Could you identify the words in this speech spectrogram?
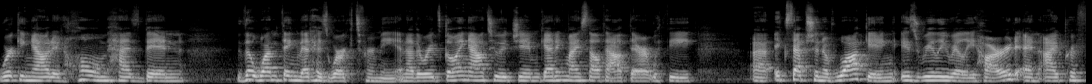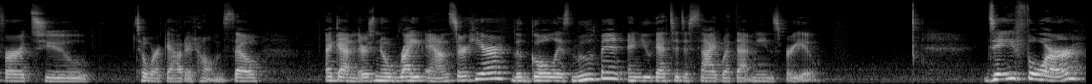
working out at home has been the one thing that has worked for me. In other words, going out to a gym, getting myself out there with the uh, exception of walking is really really hard and I prefer to to work out at home. So again, there's no right answer here. The goal is movement and you get to decide what that means for you. Day 4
